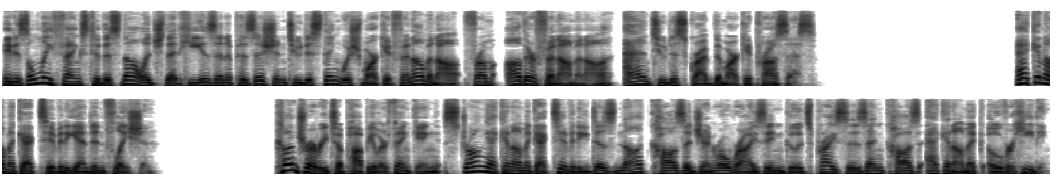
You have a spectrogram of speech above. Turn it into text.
It is only thanks to this knowledge that he is in a position to distinguish market phenomena from other phenomena and to describe the market process. Economic activity and inflation. Contrary to popular thinking, strong economic activity does not cause a general rise in goods prices and cause economic overheating.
